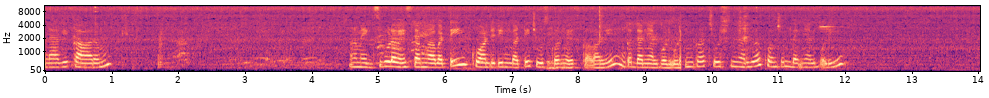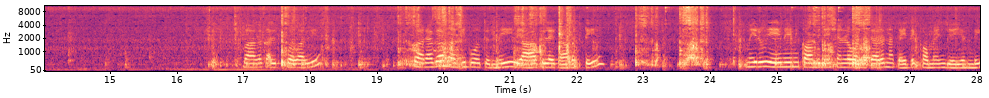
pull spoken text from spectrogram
అలాగే కారం. మనం ఎగ్స్ కూడా వేస్తాం కాబట్టి క్వాంటిటీని బట్టి చూసుకొని వేసుకోవాలి. ఇంకా ధనియాల పొడి కూడా. ఇంకా చూస్తున్నారుగా కొంచెం ధనియాల పొడి. బాగా కలుపుకోవాలి. త్వరగా మగ్గిపోతుంది ఇది ఆకులే కాబట్టి. మీరు ఏమేమి కాంబినేషన్లో వండుతారో నాకైతే కామెంట్ చేయండి.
